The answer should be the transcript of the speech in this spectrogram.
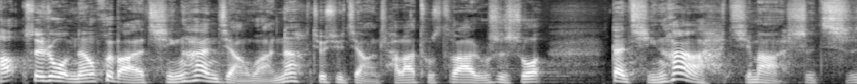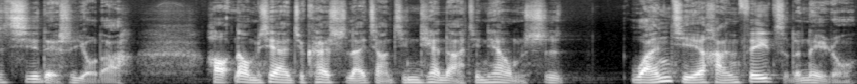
好，所以说我们呢会把秦汉讲完呢，就去讲查拉图斯特拉如是说。但秦汉啊，起码是时期得是有的啊。好，那我们现在就开始来讲今天的。今天我们是完结韩非子的内容，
